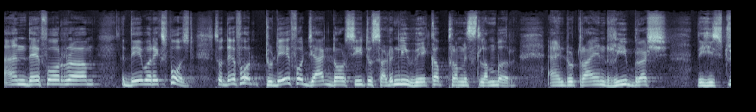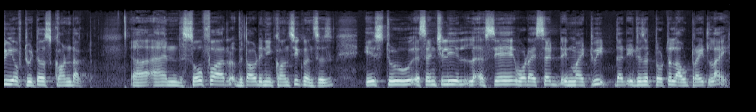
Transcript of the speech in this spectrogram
And therefore, um, they were exposed. So, therefore, today for Jack Dorsey to suddenly wake up from his slumber and to try and rebrush the history of Twitter's conduct uh, and so far without any consequences is to essentially say what I said in my tweet that it is a total outright lie.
